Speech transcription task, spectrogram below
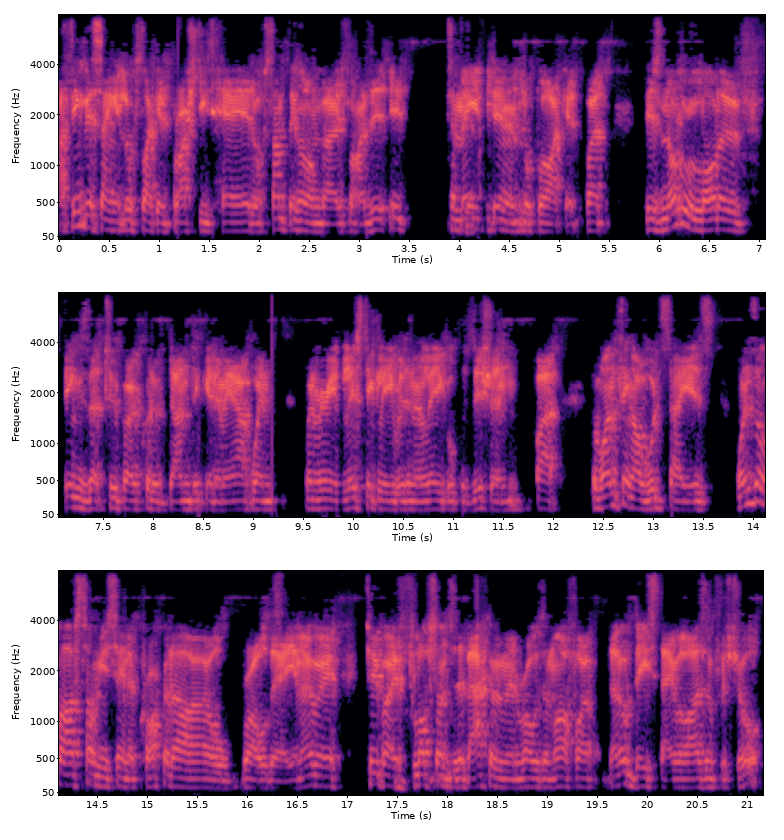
I think they're saying it looks like it brushed his head or something along those lines. It, it to me, it didn't look like it. But there's not a lot of things that Tupou could have done to get him out when, when realistically he was in a legal position. But the one thing I would say is, when's the last time you've seen a crocodile roll there? You know, where Tupou flops onto the back of him and rolls him off. I, that'll destabilise him for sure.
